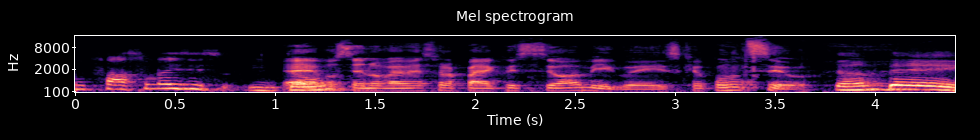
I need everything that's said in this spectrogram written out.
não faço mais isso. Então, É, você não vai mais pra praia com esse seu amigo, é isso que aconteceu. também.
